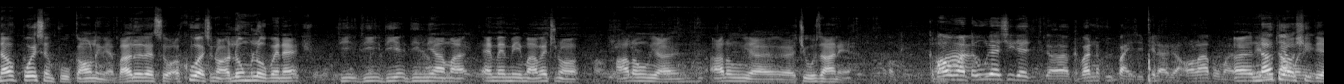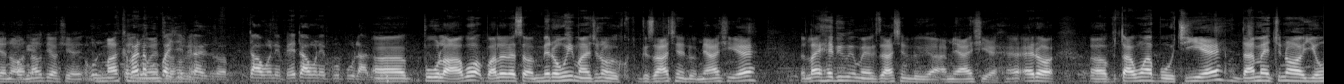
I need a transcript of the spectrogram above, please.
နောက်ပွဲစဉ်ပိုကောင်းနေတယ်ဘာလို့လဲဆိုတော့အခုကကျွန်တော်အလုံးမလုံးပဲနဲ့ဒီဒီဒီဒီနေရာမှာ MMA မှာပဲကျွန်တော်အားလုံးရအားလုံးရစူးစမ်းနေတယ် ကပောက်မှာတူးရရှိတဲ့ကပတ်နှစ်ခုပိုင်ရှိဖြစ်လာတယ် online ပုံမှန်အဲနောက်တစ်ယောက်ရှိတယ်နော်နောက်တစ်ယောက်ရှိတယ်က marketing ပတ်နှစ်ခုဝင်ပိုင်ဆိုရှိတော့ဖြစ်လာတယ်ဆိုတော့တာဝန်တွေဘယ်တာဝန်တွေပို့ပို့လာပြီအာပိုလာပေါ့ဘာလို့လဲဆိုတော့ middleweight မှာကျွန်တော်ကစားချင်တယ်လို့အများကြီးရှိရယ် light heavyweight မှာကစားချင်တယ်လို့အများကြီးရှိရယ်အဲ့တော့တာဝန်ကပိုကြီးရယ်ဒါပေမဲ့ကျွန်တော်ယုံ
